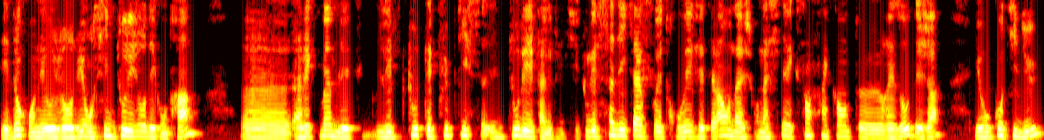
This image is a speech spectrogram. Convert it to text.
et donc on est aujourd'hui on signe tous les jours des contrats. Euh, avec même les, les toutes les plus petits tous les enfin les plus petits tous les syndicats que vous pouvez trouver etc. On a on a signé avec 150 euh, réseaux déjà et on continue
